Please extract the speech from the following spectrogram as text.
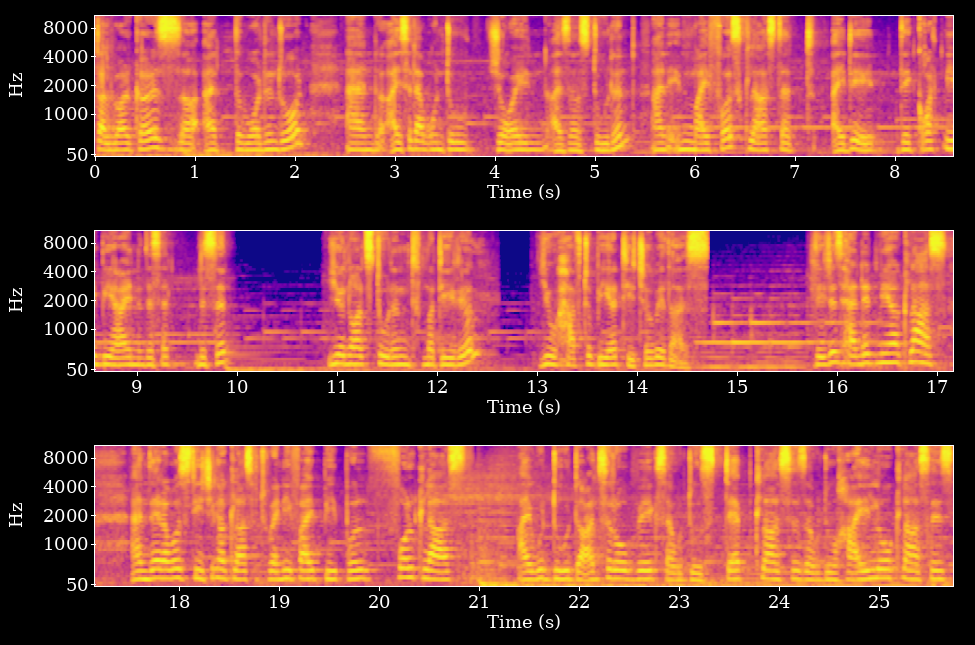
Talwalkar's uh, at the Warden Road and I said I want to join as a student. And in my first class that I did, they caught me behind and they said, listen, you're not student material. You have to be a teacher with us. They just handed me a class and there I was teaching a class of 25 people, full class. I would do dance aerobics, I would do step classes, I would do high-low classes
